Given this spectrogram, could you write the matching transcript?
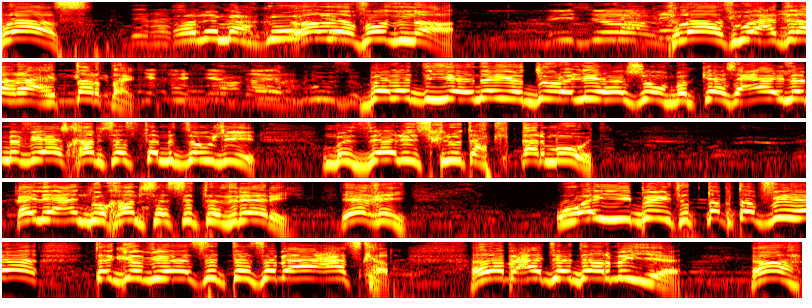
خلاص. أنا محكوم والله فضنا. خلاص واحد راه راح يطرطق بلديه هنايا تدور عليها شوف ما كاش عائلة ما فيهاش خمسة ستة متزوجين. ومازالوا يسكنوا تحت القرموط. قال لي عنده خمسة ستة ذراري يا أخي وأي بيت تطبطب فيها تلقى فيها ستة سبعة عسكر. ربعة جدارمية. آه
